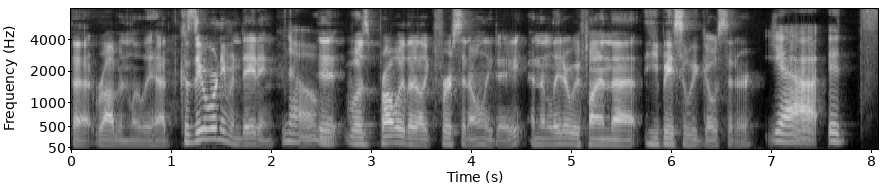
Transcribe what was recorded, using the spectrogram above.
that Rob and Lily had. Because they weren't even dating. No. It was probably their like first and only date. And then later we find that he basically ghosted her. Yeah, it's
